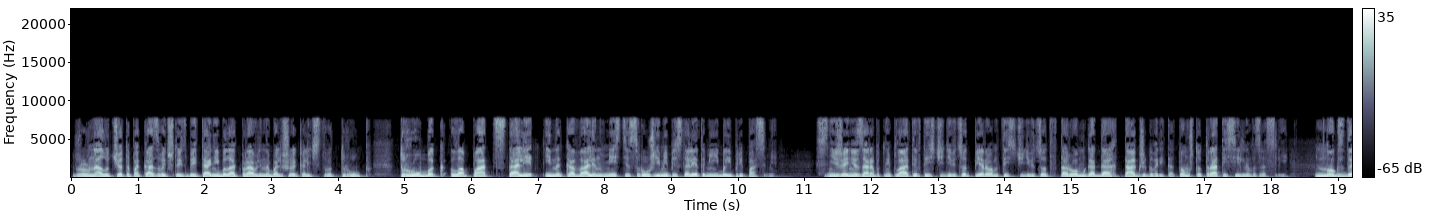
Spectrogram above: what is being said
Журнал учета показывает, что из Британии было отправлено большое количество труб, трубок, лопат, стали и наковален вместе с ружьями, пистолетами и боеприпасами. Снижение заработной платы в 1901-1902 годах также говорит о том, что траты сильно возросли. Нокс де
